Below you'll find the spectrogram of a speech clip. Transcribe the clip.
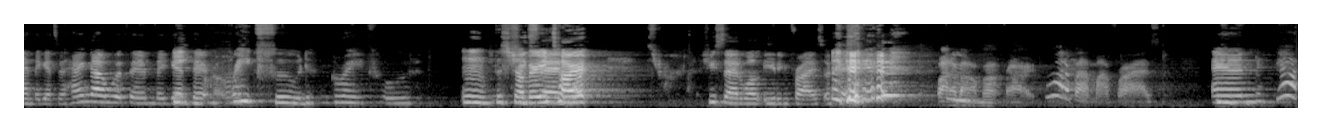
and they get to hang out with him. They get Eat their own- great food. great food. Mm, the strawberry said tart. what- She said while eating fries. Okay. What about my bride? what about my fries? And yeah,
